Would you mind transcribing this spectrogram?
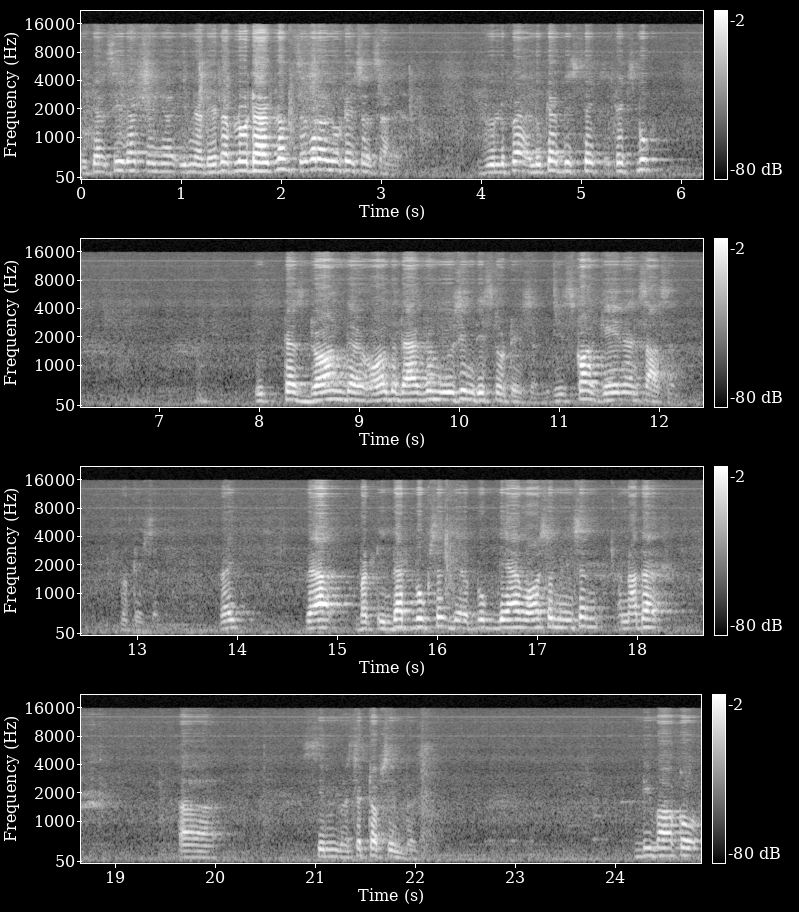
You can see that in a, in a data flow diagram, several notations are there. If you look at, look at this text, textbook, it has drawn the, all the diagram using this notation. It is called Gane and Sarson notation, right? Where, but in that book, book they have also mentioned another uh, sim, set of symbols. DeMarco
